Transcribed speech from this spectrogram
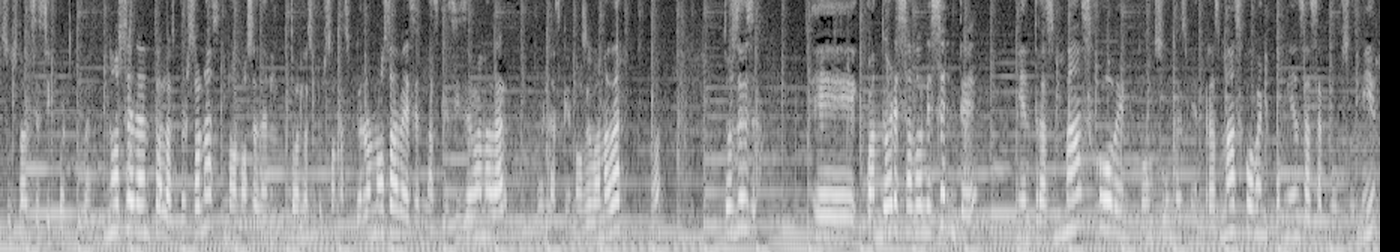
sustancias psicoactivas. ¿No se dan todas las personas? No, no se dan todas las personas, pero no sabes en las que sí se van a dar o en las que no se van a dar. Entonces, eh, cuando eres adolescente, mientras más joven consumes, mientras más joven comienzas a consumir,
